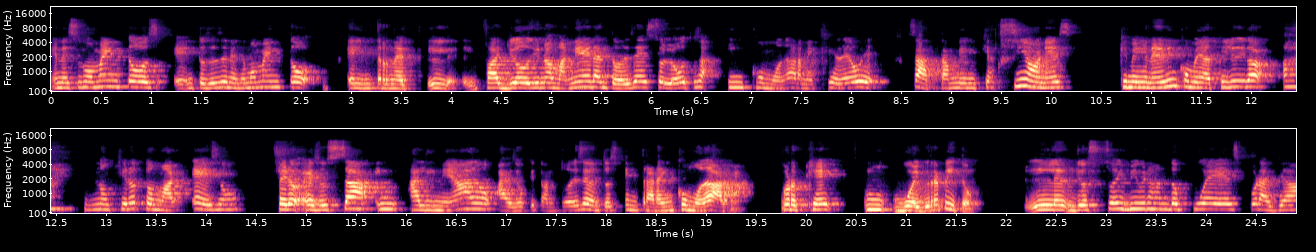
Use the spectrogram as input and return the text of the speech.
En esos momentos, entonces en ese momento el internet falló de una manera, entonces eso, lo otro, o sea, incomodarme, ¿qué debo, o sea, también qué acciones que me generen incomodidad, que yo diga, ay, no quiero tomar eso, pero eso está alineado a eso que tanto deseo, entonces entrar a incomodarme, porque, mm, vuelvo y repito, yo estoy vibrando pues por allá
